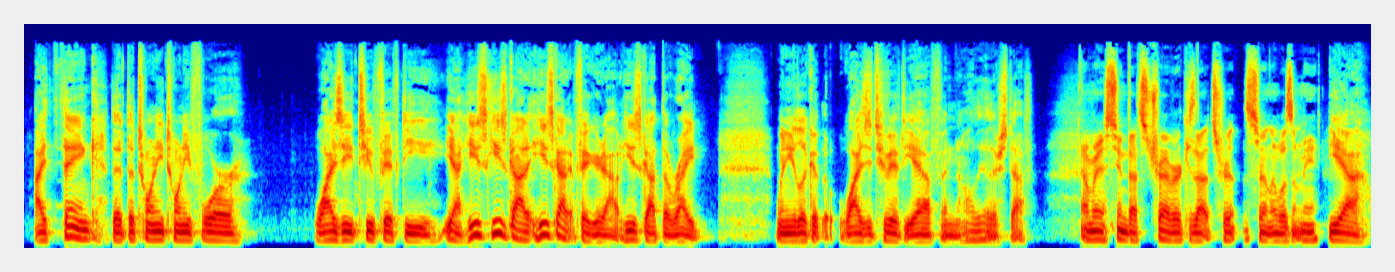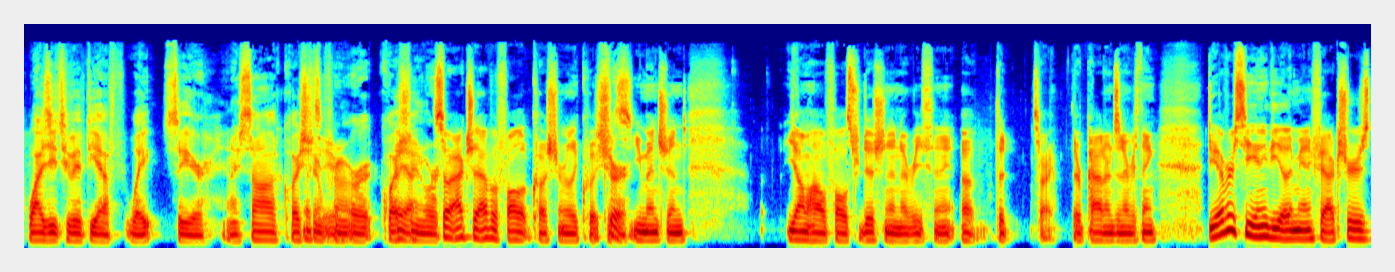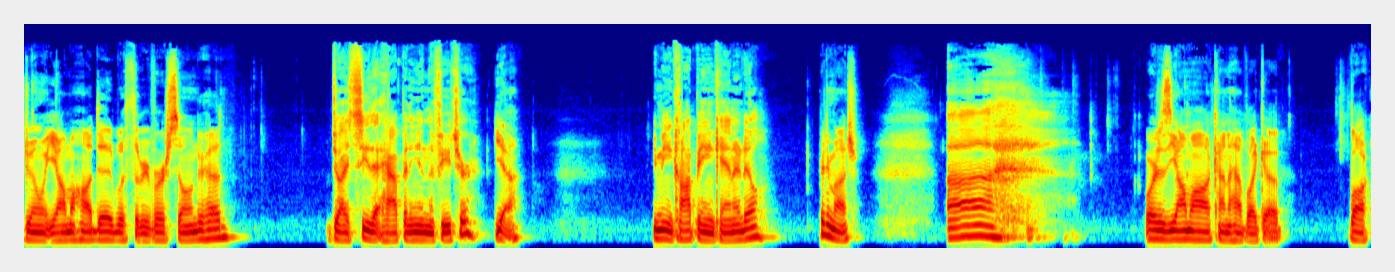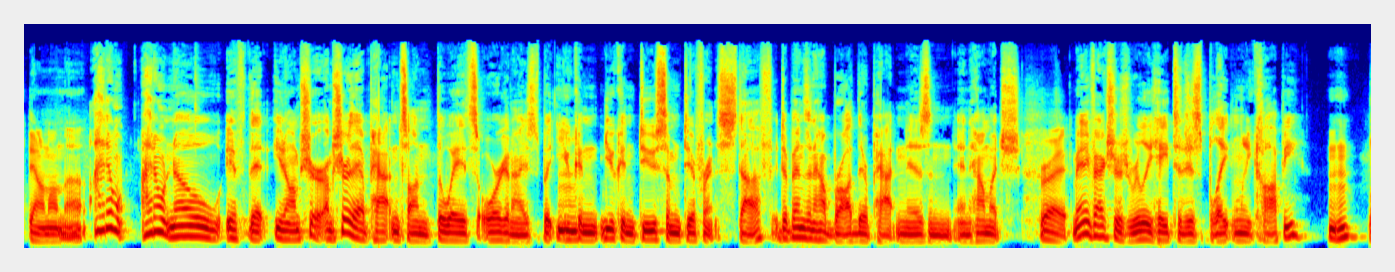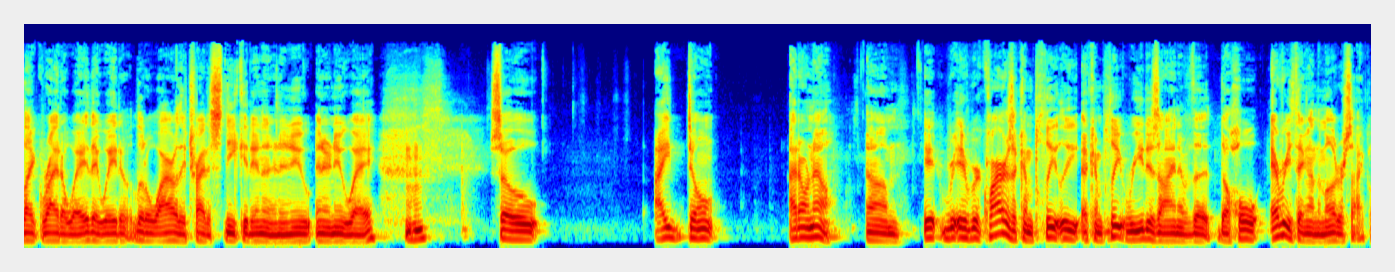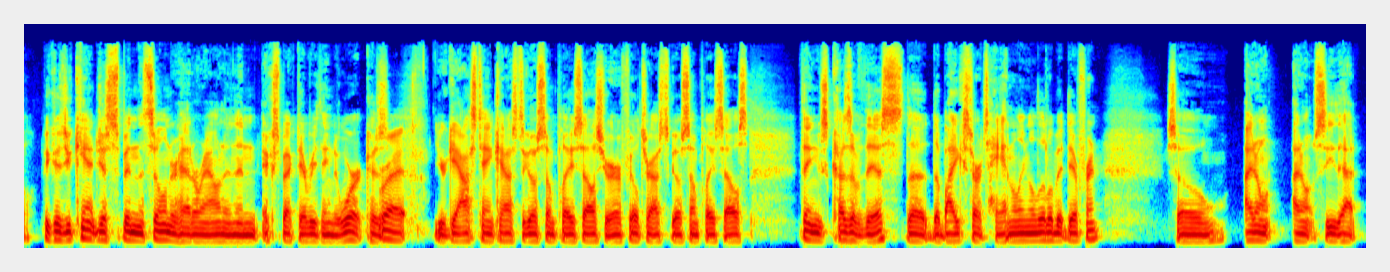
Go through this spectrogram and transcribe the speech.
I think that the 2024 YZ250, yeah, he's he's got it. He's got it figured out. He's got the right. When you look at the YZ250F and all the other stuff, I'm going to assume that's Trevor because that tr- certainly wasn't me. yeah, YZ250F. Wait, see here, and I saw a question from or a oh, question Yeah. or So actually, I have a follow up question really quick. Sure. You mentioned Yamaha follows tradition and everything. Uh, the sorry, their patterns and everything. Do you ever see any of the other manufacturers doing what Yamaha did with the reverse cylinder head? do I see that happening in the future? Yeah, You mean copying Cannondale? pretty much. Uh, Or does Yamaha kind of have like a lockdown on that? I don't I don't know if that you know I'm sure I'm sure they have patents on the way it's organized, but you mm-hmm. can you can do some different stuff. It depends on how broad their patent is and and how much Right. manufacturers really hate to just blatantly copy mm-hmm. like right away. They wait a little while, or they try to sneak it in in a new in a new way. Mm-hmm. So I don't I don't know. Um, it it requires a completely a complete redesign of the the whole everything on the motorcycle because you can't just spin the cylinder head around and then expect everything to work because Right. your gas tank has to go someplace else, your air filter has to go someplace else. Things because of this, the the bike starts handling a little bit different. So I don't I don't see that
